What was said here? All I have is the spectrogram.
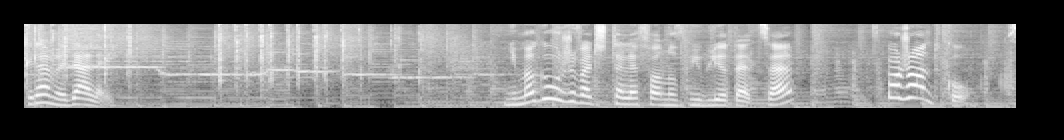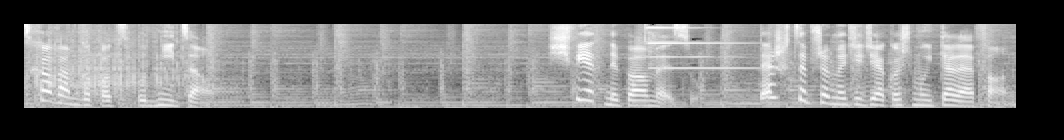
gramy dalej. Nie mogę używać telefonu w bibliotece? W porządku, schowam go pod spódnicą. Świetny pomysł. Też chcę przemycić jakoś mój telefon.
